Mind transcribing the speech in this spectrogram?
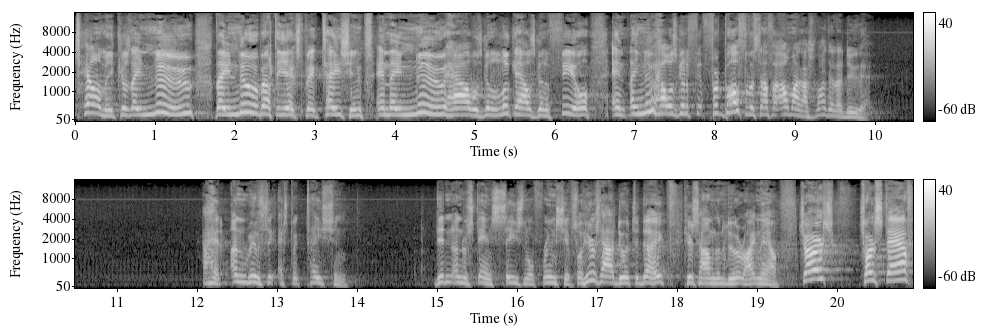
to tell me because they knew, they knew about the expectation and they knew how I was going to look, how I was going to feel, and they knew how I was going to feel for both of us. I thought, oh my gosh, why did I do that? I had unrealistic expectation. Didn't understand seasonal friendship. So here's how I do it today. Here's how I'm going to do it right now. Church, church staff,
